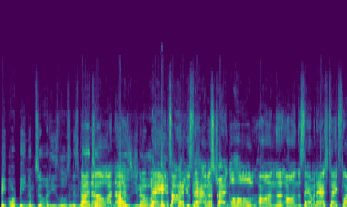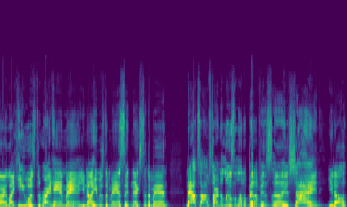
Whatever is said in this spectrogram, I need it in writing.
People are beating him to it. He's losing his I mantle. know, I know. As you know, hey, Tom used to have a stranglehold on the on the Salmon Ash text line. Like he was the right hand man. You know, he was the man sitting next to the man. Now Tom's starting to lose a little bit of his uh, his shine. You know,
